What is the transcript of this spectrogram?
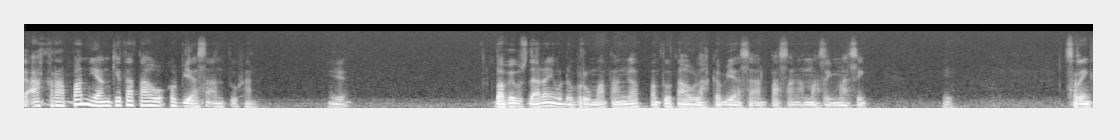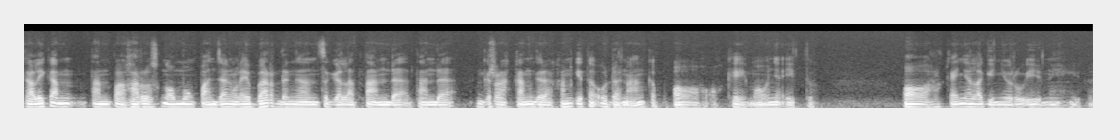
keakrapan yang kita tahu kebiasaan Tuhan. Ya. Bapak ibu saudara yang udah berumah tangga tentu tahulah kebiasaan pasangan masing-masing sering kali kan tanpa harus ngomong panjang lebar dengan segala tanda-tanda gerakan-gerakan kita udah nangkep, oh oke okay, maunya itu. Oh kayaknya lagi nyuruh ini gitu.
